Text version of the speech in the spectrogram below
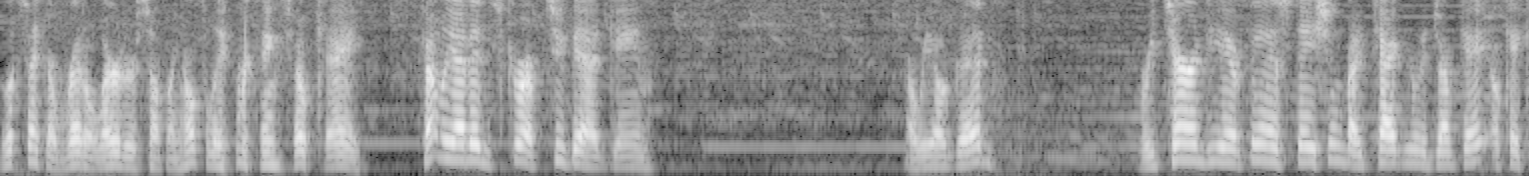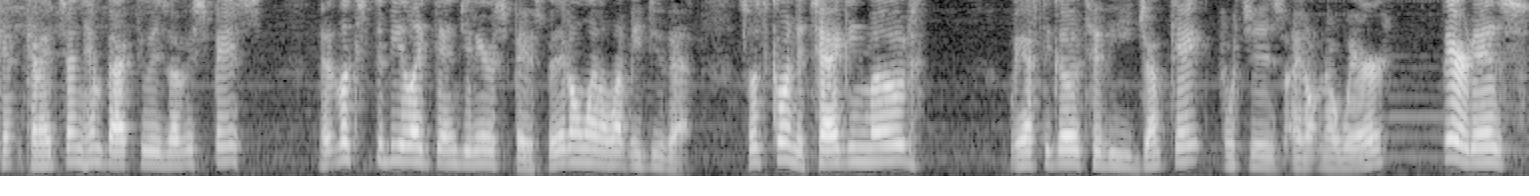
Looks like a red alert or something. Hopefully everything's okay. Tell me I didn't screw up too bad, game. Are we all good? Return to the Athena station by tagging the jump gate. Okay, can, can I send him back to his other space? That looks to be like the engineer space, but they don't want to let me do that. So let's go into tagging mode. We have to go to the jump gate, which is, I don't know where. There it is,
